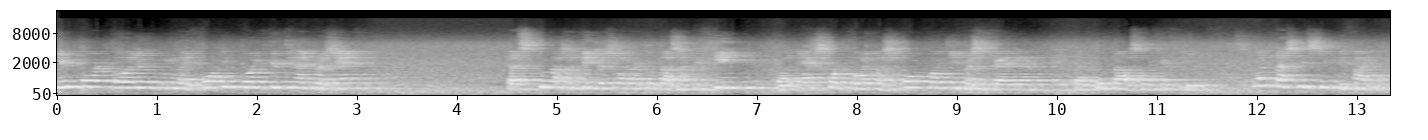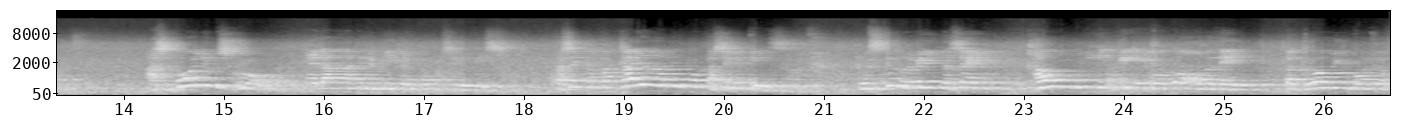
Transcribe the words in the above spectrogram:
import volume grew by 14.59%. That's 2000 figures over 2015, while export volume was 4.3% better than 2015. What does this signify? As volumes grow, kailangan natin ng bigger po facilities. Kasi kapag kaya natin po facilities, will still remain the same, how will we be able to accommodate the growing volume of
